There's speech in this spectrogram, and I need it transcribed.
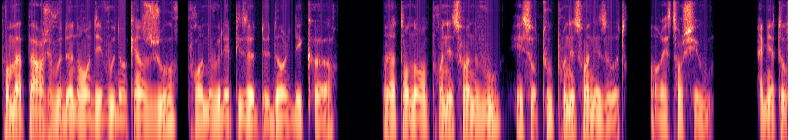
Pour ma part, je vous donne rendez-vous dans 15 jours pour un nouvel épisode de Dans le décor. En attendant, prenez soin de vous et surtout prenez soin des autres en restant chez vous. À bientôt!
